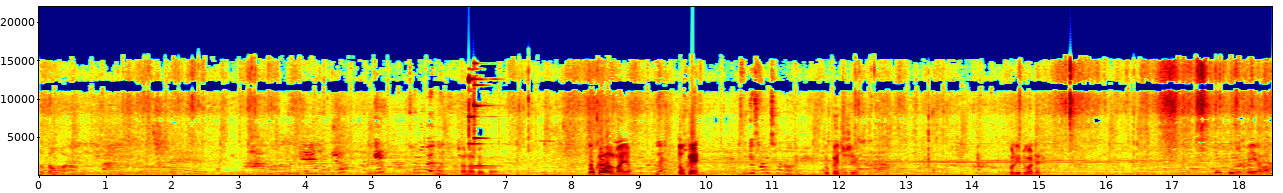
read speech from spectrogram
어떤 거야? 이게 1,500원이요. 전화 배가 또개 얼마요? 네? 또개 이게 3,000원. 두 개 주세요 beli dua deh 좀 고르세요.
